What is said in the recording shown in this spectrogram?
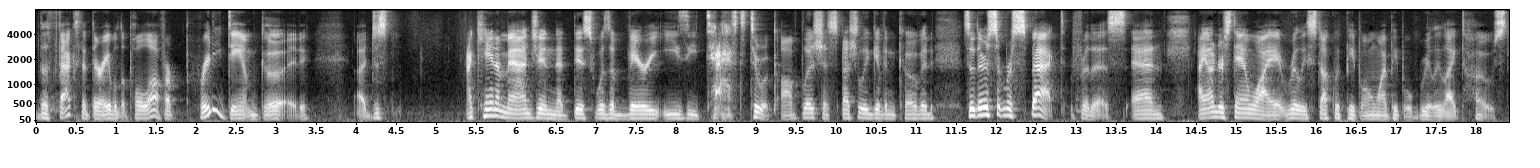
the effects that they're able to pull off are pretty damn good. Uh, just I can't imagine that this was a very easy task to accomplish, especially given COVID. So there's some respect for this, and I understand why it really stuck with people and why people really liked Host.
